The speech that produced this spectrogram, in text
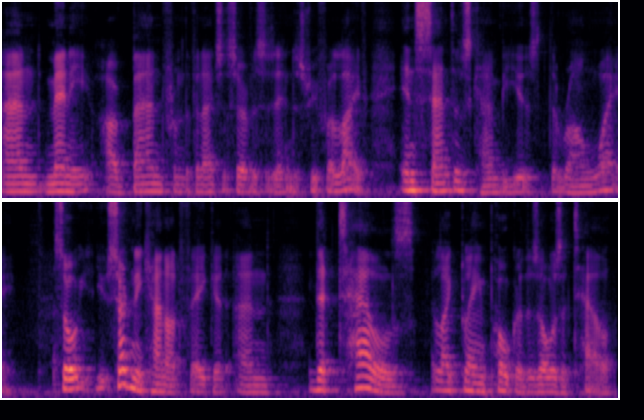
and many are banned from the financial services industry for life. Incentives can be used the wrong way. So you certainly cannot fake it. And the tells, like playing poker, there's always a tell.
